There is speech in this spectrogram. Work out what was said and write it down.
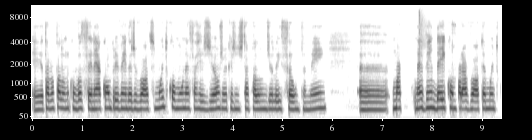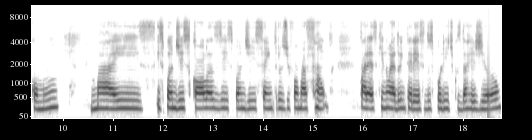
é, eu estava falando com você, né? A compra e venda de votos muito comum nessa região, já que a gente está falando de eleição também. Uh, uma, né, vender e comprar voto é muito comum, mas expandir escolas e expandir centros de formação parece que não é do interesse dos políticos da região.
